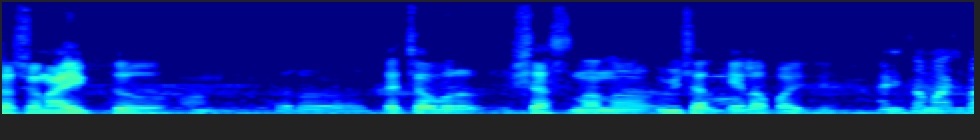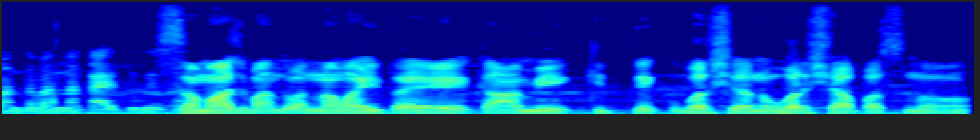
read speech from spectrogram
शासन ऐकतं. तर त्याच्यावर शासनानं विचार केला पाहिजे. आणि समाज बांधवांना काय तुम्ही? समाज बांधवांना माहीत आहे का आम्ही कित्येक वर्षानुवर्षापासनं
